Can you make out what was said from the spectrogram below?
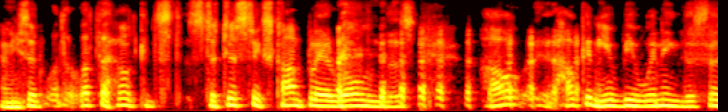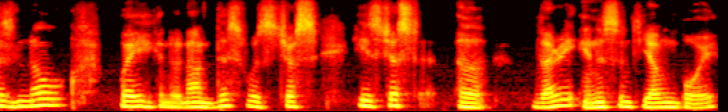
And he said, "What the, what the hell? Could st- statistics can't play a role in this. How how can he be winning this? There's no way he can do it." Now this was just he's just a very innocent young boy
